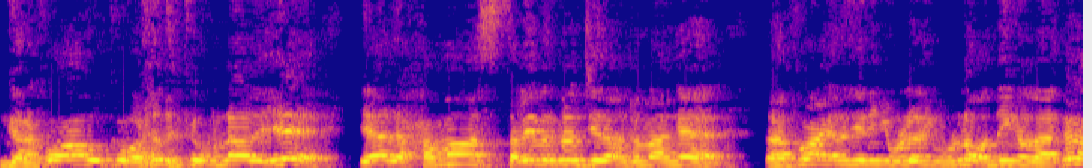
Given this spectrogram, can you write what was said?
இங்க ரஃபாவுக்கு வர்றதுக்கு முன்னாலேயே யார் ஹமாஸ் தலைவர்களும் சொன்னாங்க. ரஃபா எனர்ஜி நீங்க உள்ள நீங்க உள்ள வந்தீங்கன்னாக்கா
